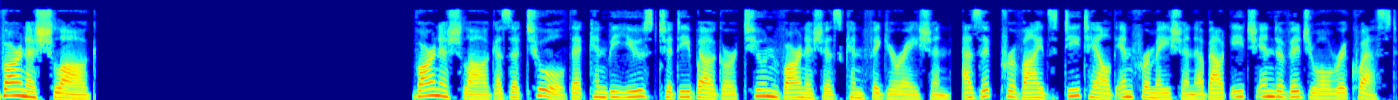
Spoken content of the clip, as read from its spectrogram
Varnishlog. Varnishlog is a tool that can be used to debug or tune Varnish's configuration, as it provides detailed information about each individual request.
